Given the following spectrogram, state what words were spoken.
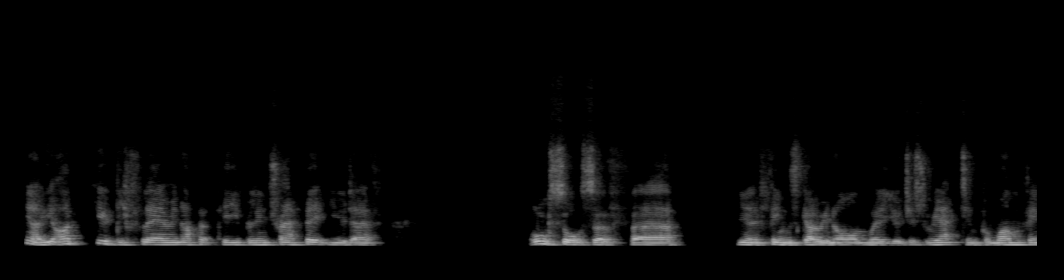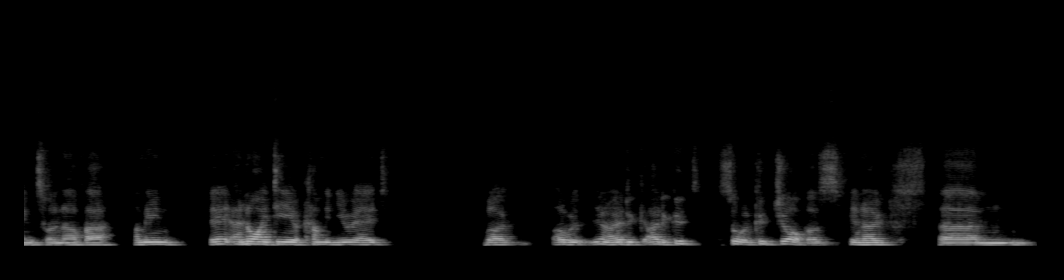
you know, you'd be flaring up at people in traffic. You'd have all sorts of uh, you know things going on where you're just reacting from one thing to another. I mean, an idea come in your head, like I was, you know, I had, a, I had a good sort of good job. I was, you know, um,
